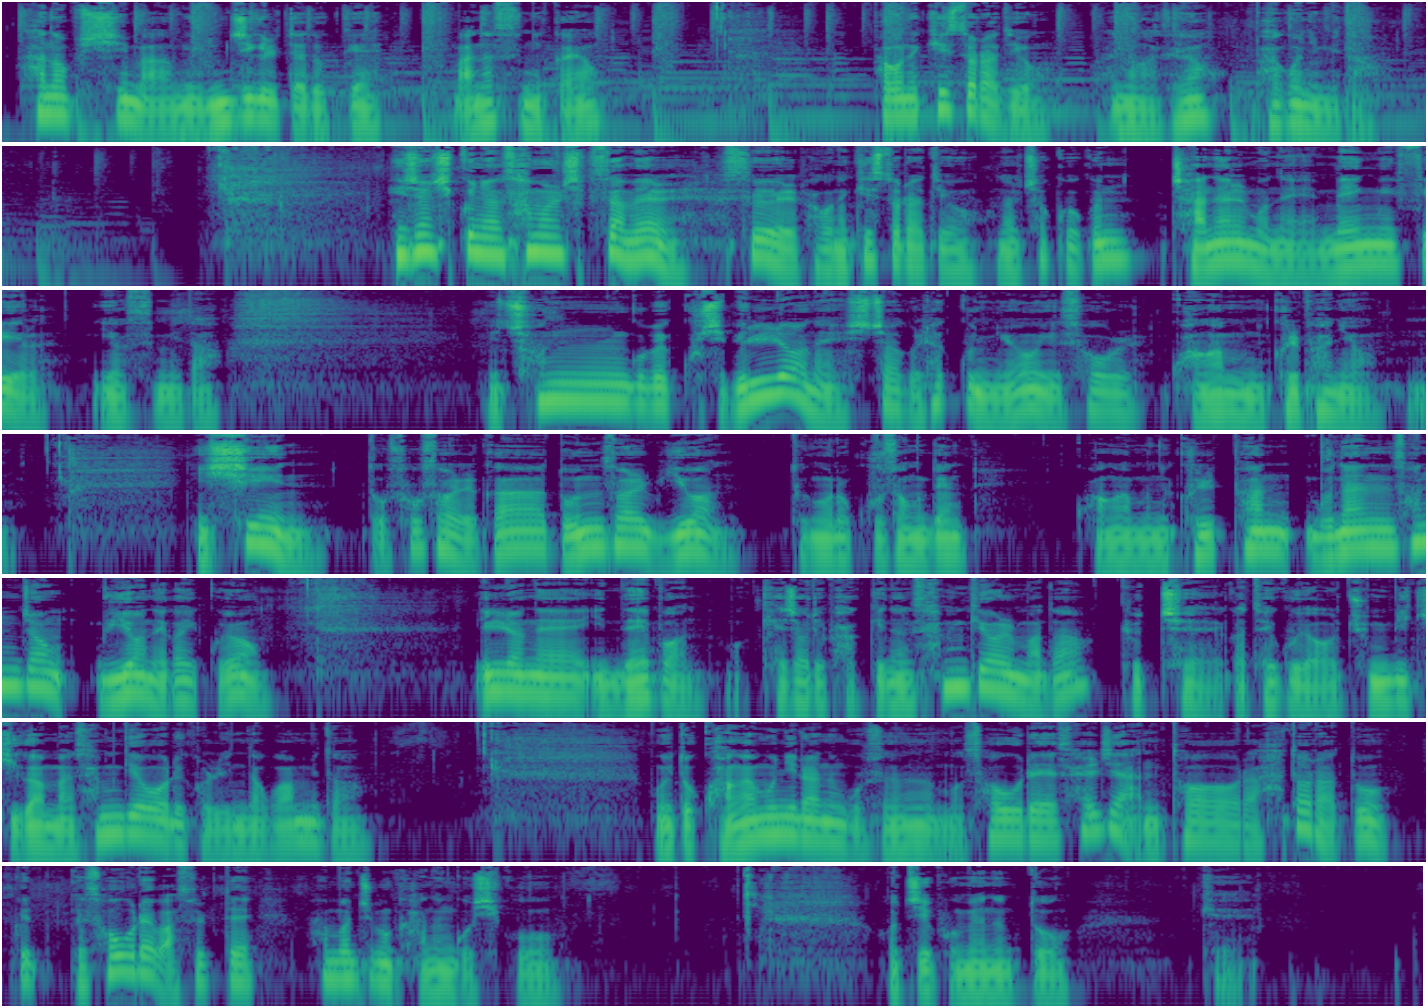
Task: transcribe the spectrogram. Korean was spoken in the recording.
한없이 마음이 움직일 때도 꽤 많았으니까요. 박원의 Kiss the Radio 안녕하세요. 박원입니다. 2019년 3월 13일 수요일 박원의 Kiss the Radio 오늘 첫 곡은 자넬 모네의 Make Me Feel 이었습니다. 1991년에 시작을 했군요. 이 서울 광화문 글판이요. 음. 이 시인, 또 소설가, 논설위원 등으로 구성된 광화문 글판 문안선정위원회가 있고요. 1년에 이 4번, 뭐 계절이 바뀌는 3개월마다 교체가 되고요. 준비 기간만 3개월이 걸린다고 합니다. 뭐또 광화문이라는 곳은 뭐 서울에 살지 않더라 하더라도 그, 그 서울에 왔을 때 한 번쯤은 가는 곳이고 어찌 보면은 또 이렇게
